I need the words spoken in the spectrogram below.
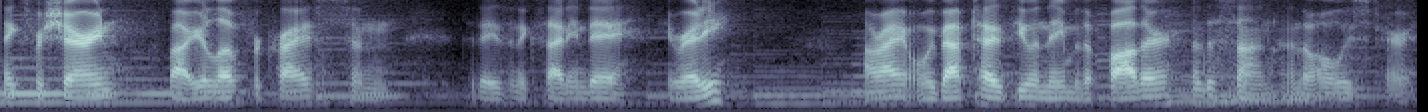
Thanks for sharing about your love for Christ, and today's an exciting day. You ready? All right. Well, we baptize you in the name of the Father, and the Son, and the Holy Spirit.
